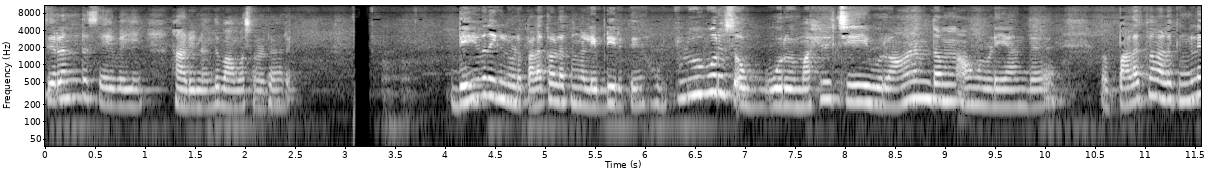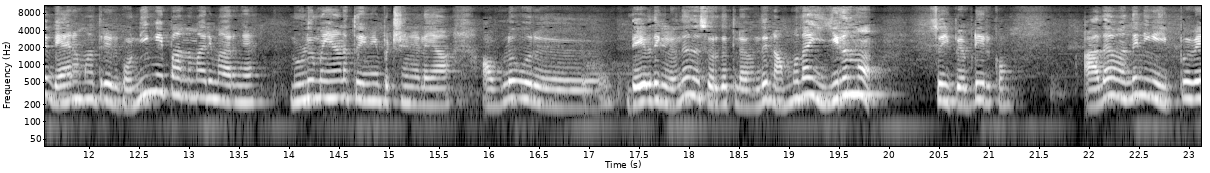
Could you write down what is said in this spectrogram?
சிறந்த சேவை அப்படின்னு வந்து பாபா சொல்கிறாரு தேவதைகளோட பழக்க வழக்கங்கள் எப்படி இருக்குது அவ்வளோ ஒரு ஒரு மகிழ்ச்சி ஒரு ஆனந்தம் அவங்களுடைய அந்த பழக்க வழக்கங்களே வேறு மாதிரி இருக்கும். நீங்கள் இப்போ அந்த மாதிரி மாறுங்க. முழுமையான தூய்மை பெற்ற நிலையா? அவ்வளோ ஒரு தேவதைகள் வந்து அந்த சொர்க்கத்தில் வந்து நம்ம தான் இருந்தோம். ஸோ இப்போ எப்படி இருக்கோம்? அதை வந்து நீங்கள் இப்போவே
